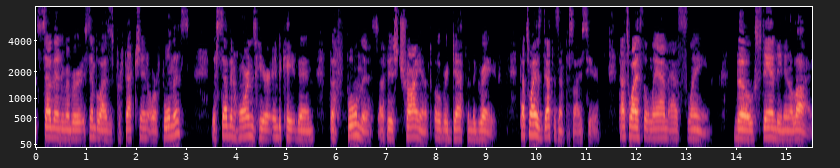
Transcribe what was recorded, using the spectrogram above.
seven, remember, symbolizes perfection or fullness. The seven horns here indicate then the fullness of his triumph over death and the grave. That's why his death is emphasized here. That's why it's the lamb as slain, though standing and alive.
